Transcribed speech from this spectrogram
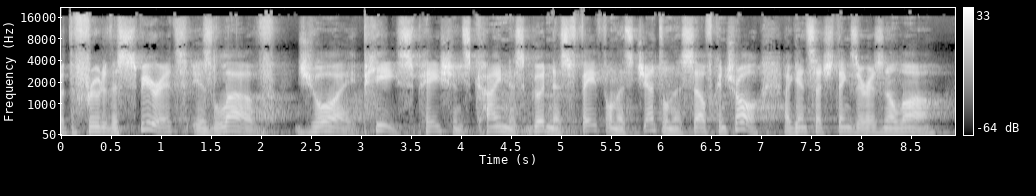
But the fruit of the Spirit is love, joy, peace, patience, kindness, goodness, faithfulness, gentleness, self control. Against such things there is no law.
